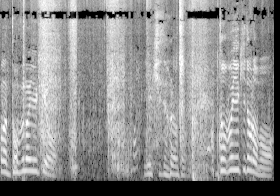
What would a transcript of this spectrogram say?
このドブの雪を。雪泥棒。ドブ雪泥棒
